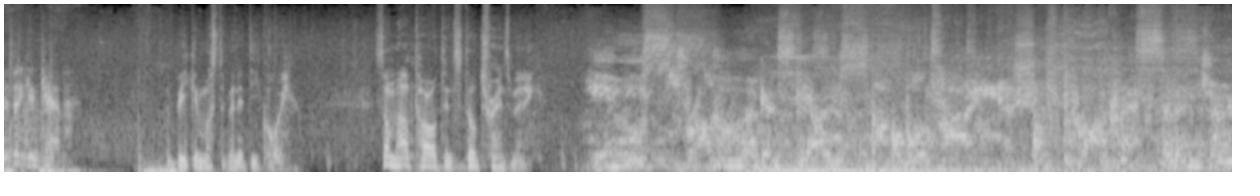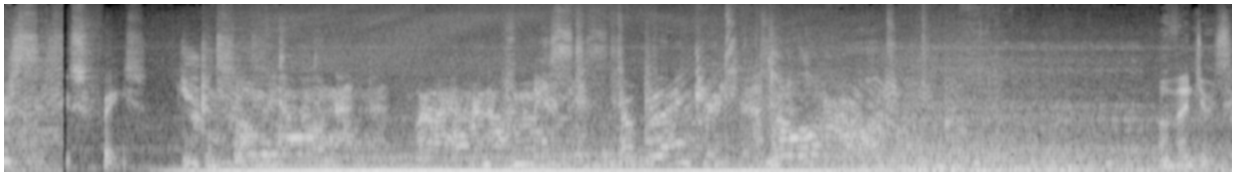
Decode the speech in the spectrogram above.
You thinking, Cap? The beacon must have been a decoy. Somehow Tarleton's still transmitting. You struggle against the unstoppable tide of progress, Avengers. His face. You can slow me down, but I have enough mist to blanket the world. Avengers.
